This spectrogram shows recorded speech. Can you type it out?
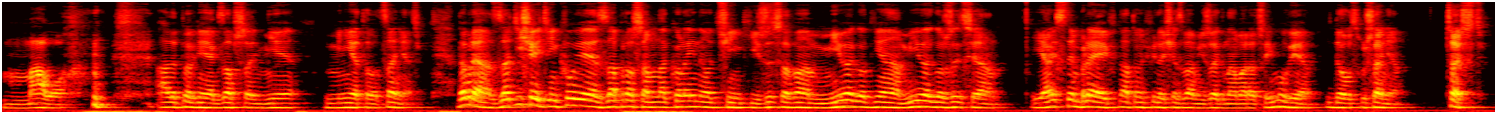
mało, ale pewnie jak zawsze nie mnie to oceniać. Dobra, za dzisiaj dziękuję, zapraszam na kolejne odcinki, życzę Wam miłego dnia, miłego życia. Ja jestem Brave, na tą chwilę się z Wami żegnam, a raczej mówię do usłyszenia. Cześć!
